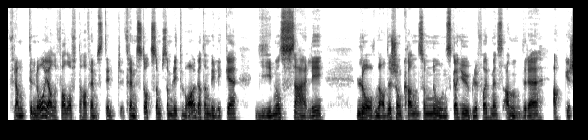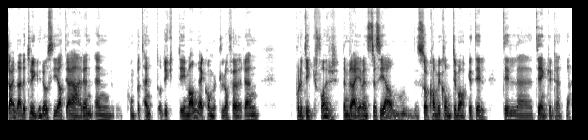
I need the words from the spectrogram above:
fram til nå i alle fall ofte har fremstått som, som, litt vag. At han vil ikke gi noen særlig lovnader som, kan, som, noen skal juble for, mens andre akker seg. Da er det tryggere å si at jeg er en, en kompetent og dyktig mann, jeg kommer til å føre en politikk for den breie venstresida. Så kan vi komme tilbake til, til, eh, til enkelthetene.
